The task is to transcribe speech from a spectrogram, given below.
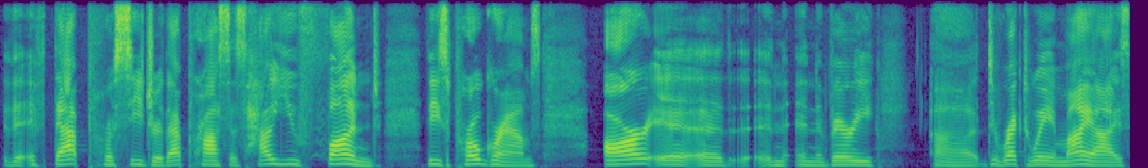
the if that procedure, that process, how you fund these programs are uh, uh, in, in a very uh, direct way, in my eyes,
